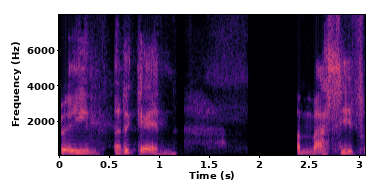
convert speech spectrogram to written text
been, and again, a massive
